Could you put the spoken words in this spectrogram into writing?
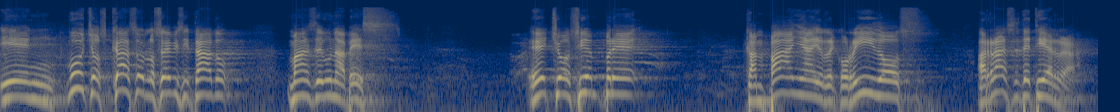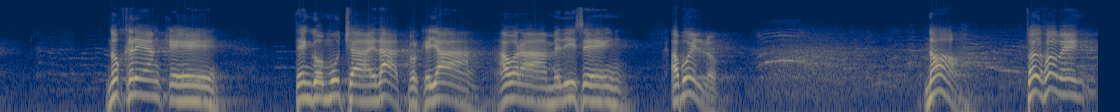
Y en muchos casos los he visitado más de una vez. He hecho siempre campaña y recorridos a ras de tierra. No crean que tengo mucha edad, porque ya ahora me dicen abuelo. No, soy joven.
